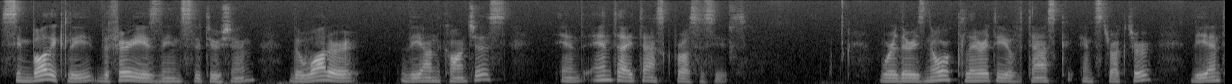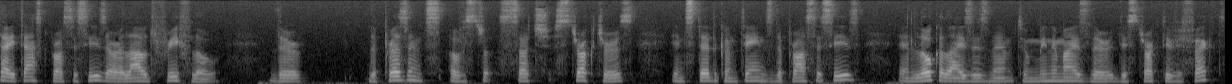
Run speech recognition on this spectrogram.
Symbolically, the ferry is the institution, the water, the unconscious, and anti-task processes. Where there is no clarity of task and structure, the anti-task processes are allowed free flow. Their, the presence of such structures instead contains the processes and localizes them to minimize their destructive effect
